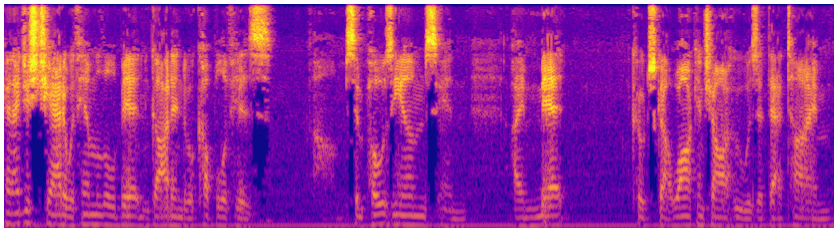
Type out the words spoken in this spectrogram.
and I just chatted with him a little bit and got into a couple of his um, symposiums, and I met Coach Scott Walkinshaw, who was at that time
